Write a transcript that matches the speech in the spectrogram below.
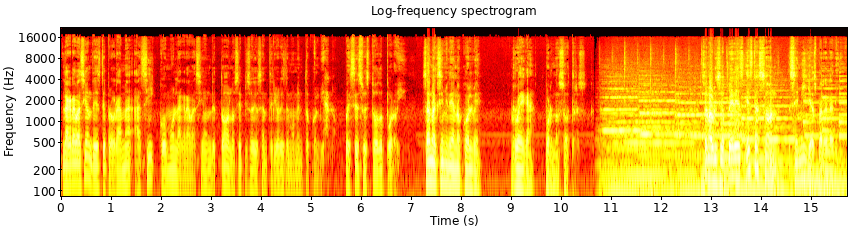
la grabación de este programa así como la grabación de todos los episodios anteriores de Momento Colviano. Pues eso es todo por hoy. San Maximiliano Colbe, ruega por nosotros. San Mauricio Pérez, estas son Semillas para la Vida.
